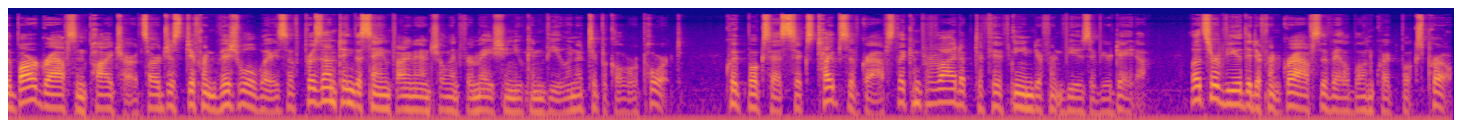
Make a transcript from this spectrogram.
The bar graphs and pie charts are just different visual ways of presenting the same financial information you can view in a typical report. QuickBooks has six types of graphs that can provide up to 15 different views of your data. Let's review the different graphs available in QuickBooks Pro.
